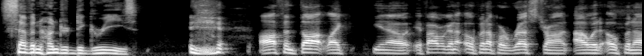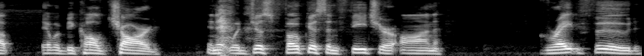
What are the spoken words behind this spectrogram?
700 degrees. often thought like you know if i were going to open up a restaurant i would open up it would be called charred and it would just focus and feature on great food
